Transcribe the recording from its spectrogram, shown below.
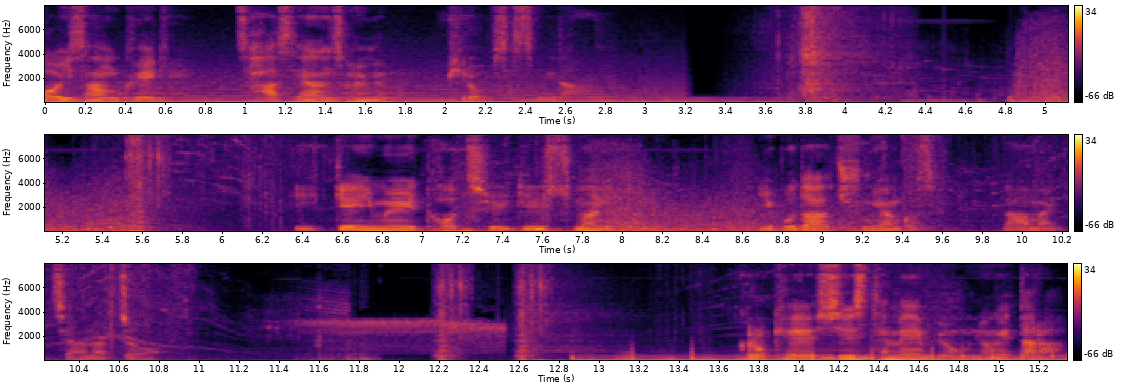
더 이상 그에게 자세한 설명은 필요 없었습니다. 이 게임을 더 즐길 수만 있다면 이보다 중요한 것은 남아있지 않았죠. 그렇게 시스템의 명령에 따라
